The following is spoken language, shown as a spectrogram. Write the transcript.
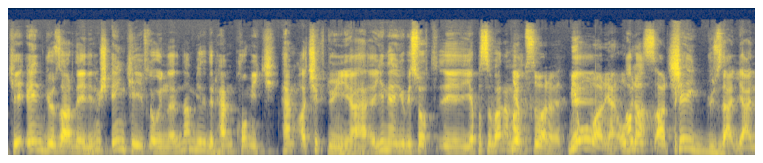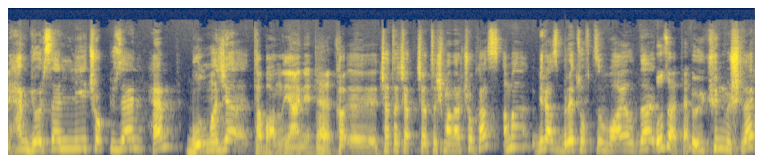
ki en göz ardı edilmiş en keyifli oyunlarından biridir. Hem komik hem açık dünya. Yine Ubisoft e, yapısı var ama Yapısı var evet. Bir Ee, o var yani. O biraz artık şey güzel yani hem görselliği çok güzel hem bulmaca tabanlı yani Evet. ka- e, çata çat çatışmalar çok az ama biraz Breath of the Wild'da o zaten. öykünmüşler.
